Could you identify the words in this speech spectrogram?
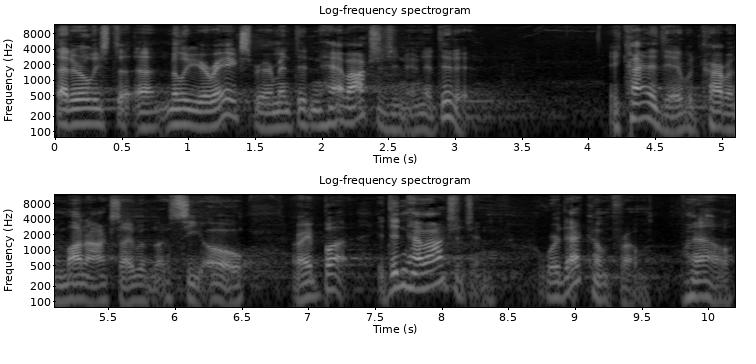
That early uh, Miller-Urey experiment didn't have oxygen in it, did it? It kind of did with carbon monoxide with CO, right? But it didn't have oxygen. Where'd that come from? Well,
